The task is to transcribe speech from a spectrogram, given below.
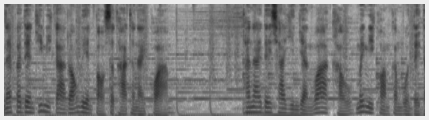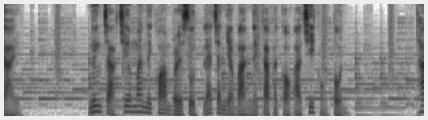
ในประเด็นที่มีการร้องเรียนต่อสภาทนายความ ทนายเดชายืนยันว่าเขาไม่มีความกังวลใด ๆ เนื่องจากเชื่อมั่นในความบริสุทธิ์และจรรยาบรรณในการประกอบอาชีพของตน ถ้า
